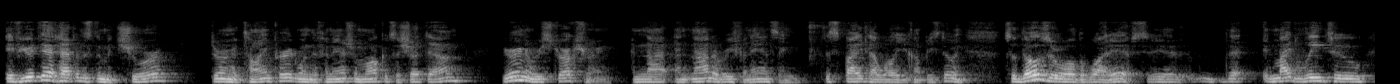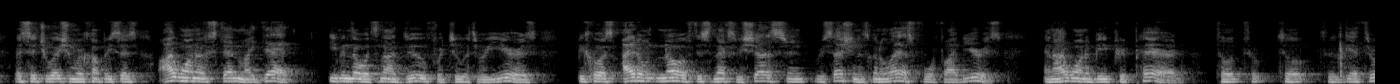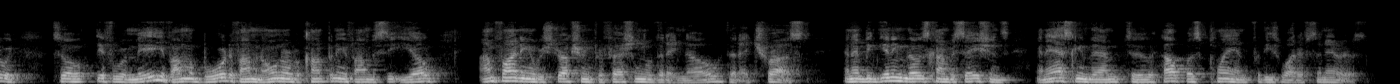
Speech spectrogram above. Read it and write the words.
if your debt happens to mature during a time period when the financial markets are shut down, you're in a restructuring and not and not a refinancing, despite how well your company's doing. So those are all the what ifs. Uh, it might lead to a situation where a company says, "I want to extend my debt, even though it's not due for two or three years, because I don't know if this next recession recession is going to last four or five years, and I want to be prepared to to to, to get through it." So if it were me, if I'm a board, if I'm an owner of a company, if I'm a CEO, I'm finding a restructuring professional that I know, that I trust, and I'm beginning those conversations and asking them to help us plan for these what if scenarios.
